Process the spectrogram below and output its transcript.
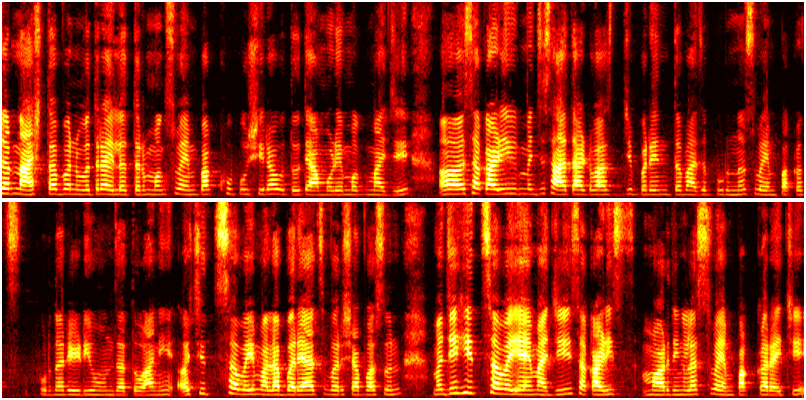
जर नाश्ता बनवत राहिलं तर मग स्वयंपाक खूप उशिरा होतो. त्यामुळे मग माझी सकाळी म्हणजे सात आठ वाजेपर्यंत माझं पूर्ण स्वयंपाकच पूर्ण रेडी होऊन जातो. आणि अशीच सवय मला बऱ्याच वर्षापासून म्हणजे हीच सवय आहे माझी सकाळी París मॉर्निंगला स्वयंपाक करायची.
